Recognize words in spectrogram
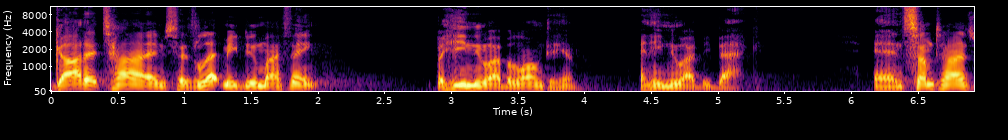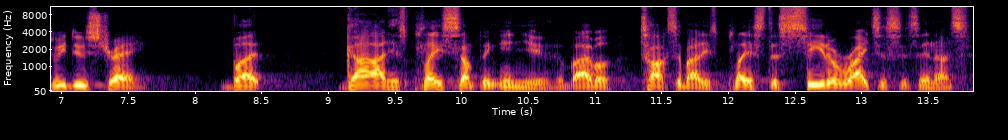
God at times has let me do my thing, but he knew I belonged to him and he knew I'd be back. And sometimes we do stray, but God has placed something in you. The Bible talks about he's placed the seed of righteousness in us.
